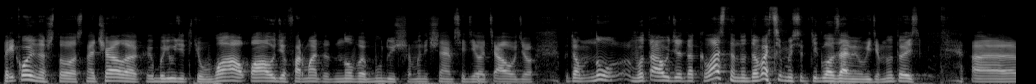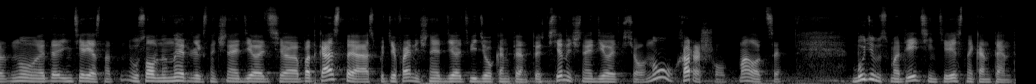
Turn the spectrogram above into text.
Прикольно, что сначала как бы люди такие, вау, аудиоформат это новое будущее, мы начинаем все делать аудио. Потом, ну, вот аудио это классно, но давайте мы все-таки глазами выйдем. Ну, то есть, э, ну, это интересно. Условно, Netflix начинает делать э, подкасты, а Spotify начинает делать видеоконтент. То есть все начинают делать все. Ну, хорошо, молодцы. Будем смотреть интересный контент.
